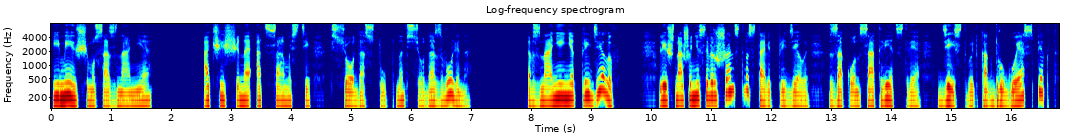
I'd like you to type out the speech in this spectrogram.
имеющему сознание, очищенное от самости, все доступно, все дозволено. В знании нет пределов, лишь наше несовершенство ставит пределы, закон соответствия действует как другой аспект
